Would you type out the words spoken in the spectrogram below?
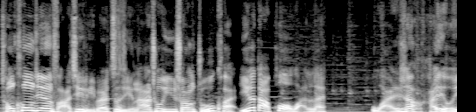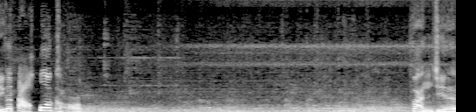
从空间法器里边自己拿出一双竹筷、一个大破碗来，碗上还有一个大豁口。饭间，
